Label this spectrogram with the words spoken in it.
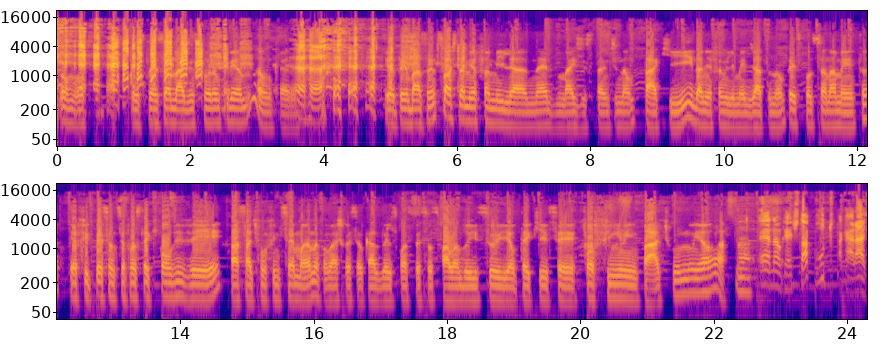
como os personagens foram criando, não, cara. Aham. Eu tenho bastante sorte da minha família, né, mais distante não tá aqui, da minha família imediata não ter esse posicionamento. Eu fico pensando se eu fosse ter que conviver, passar tipo um fim de semana, como eu acho que vai ser o caso deles, com as pessoas falando isso e eu ter que ser fofinho e empático, não ia rolar. É. É, não, que a gente tá puto pra caralho.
